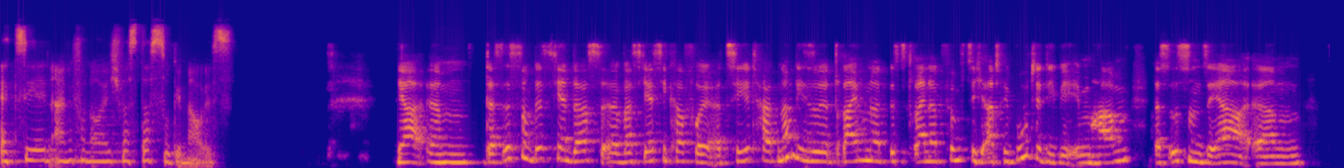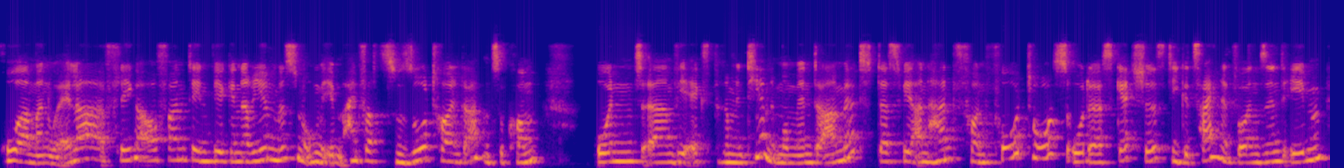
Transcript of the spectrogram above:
erzählen, eine von euch, was das so genau ist? Ja, ähm, das ist so ein bisschen das, äh, was Jessica vorher erzählt hat. Ne? Diese 300 bis 350 Attribute, die wir eben haben, das ist ein sehr ähm, hoher manueller Pflegeaufwand, den wir generieren müssen, um eben einfach zu so tollen Daten zu kommen. Und äh, wir experimentieren im Moment damit, dass wir anhand von Fotos oder Sketches, die gezeichnet worden sind, eben,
